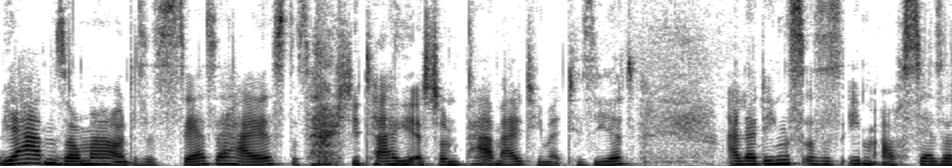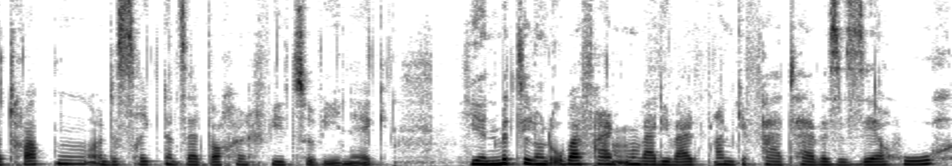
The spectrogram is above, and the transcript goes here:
Wir haben Sommer und es ist sehr, sehr heiß. Das habe ich die Tage ja schon ein paar Mal thematisiert. Allerdings ist es eben auch sehr, sehr trocken und es regnet seit Wochen viel zu wenig. Hier in Mittel- und Oberfranken war die Waldbrandgefahr teilweise sehr hoch.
